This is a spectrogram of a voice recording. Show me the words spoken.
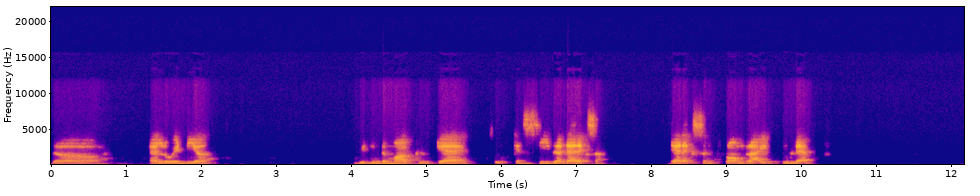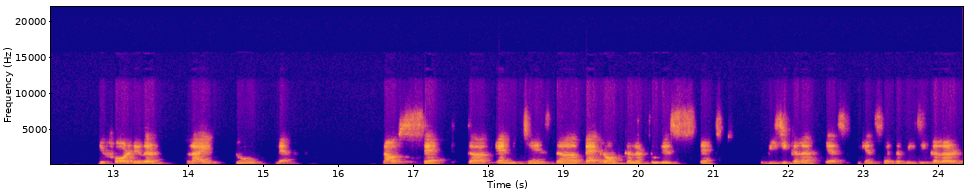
the Hello India within the marquee tag. So you can see the direction direction from right to left. Default is the right to left. Now set the, can we change the background color to this text? BG color? Yes, we can set the BG color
